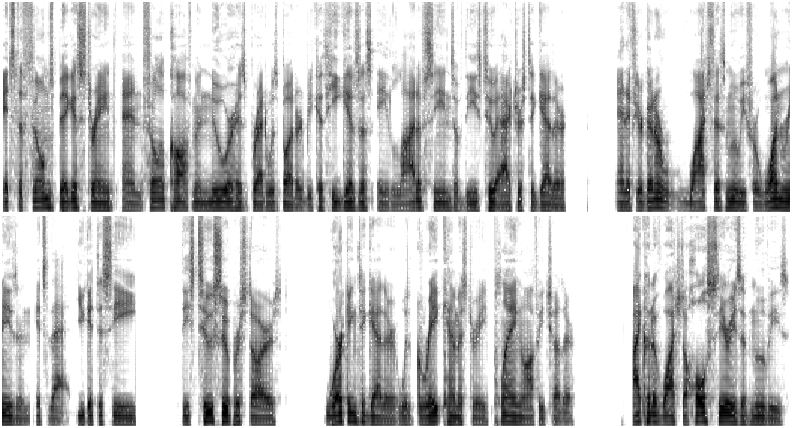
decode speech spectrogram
It's the film's biggest strength, and Philip Kaufman knew where his bread was buttered because he gives us a lot of scenes of these two actors together. And if you're going to watch this movie for one reason, it's that you get to see these two superstars working together with great chemistry, playing off each other. I could have watched a whole series of movies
